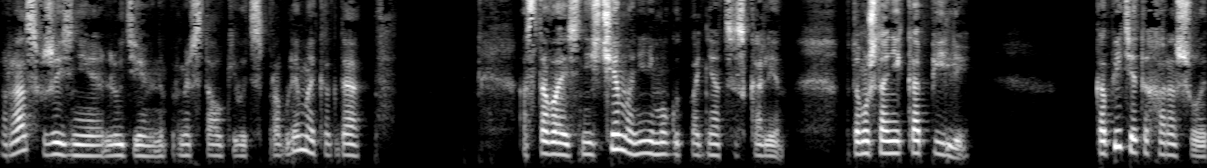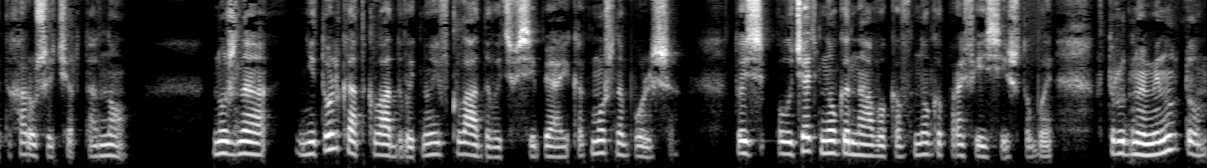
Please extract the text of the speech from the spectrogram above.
раз в жизни люди, например, сталкиваются с проблемой, когда, оставаясь ни с чем, они не могут подняться с колен, потому что они копили. Копить это хорошо, это хорошая черта, но нужно не только откладывать, но и вкладывать в себя, и как можно больше. То есть получать много навыков, много профессий, чтобы в трудную минуту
